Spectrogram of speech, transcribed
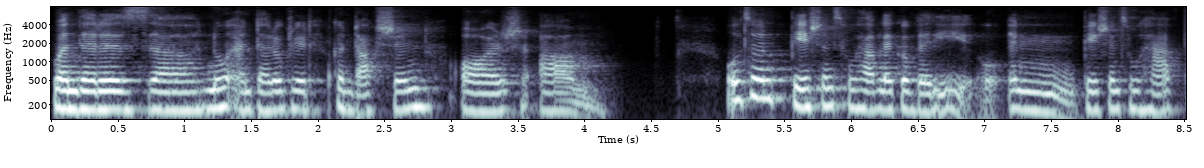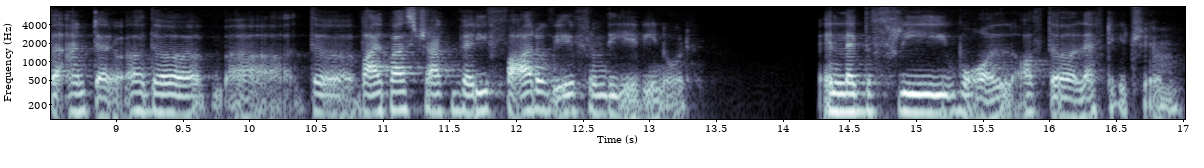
when there is uh, no anterograde conduction or um, also in patients who have like a very in patients who have the anti uh, the uh, the bypass tract very far away from the AV node in like the free wall of the left atrium.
